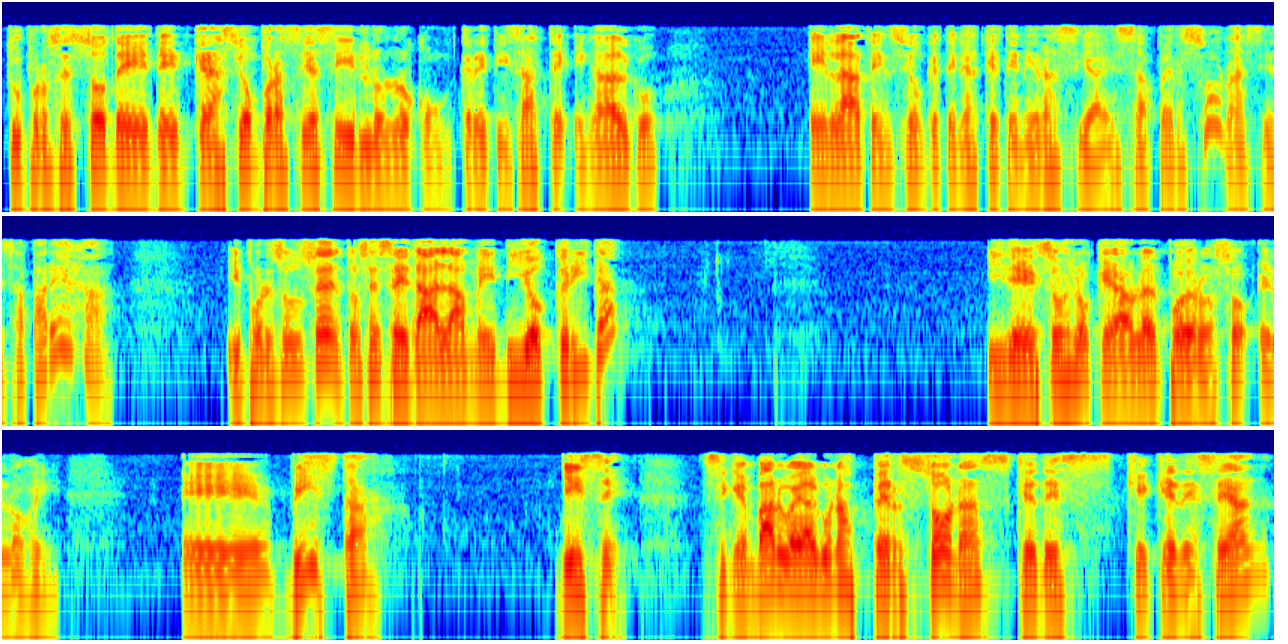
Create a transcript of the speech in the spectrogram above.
tu proceso de, de creación, por así decirlo, lo concretizaste en algo, en la atención que tenías que tener hacia esa persona, hacia esa pareja. Y por eso sucede, entonces se da la mediocridad. Y de eso es lo que habla el poderoso Elohim eh, vista. Dice, sin embargo, hay algunas personas que, que, desean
